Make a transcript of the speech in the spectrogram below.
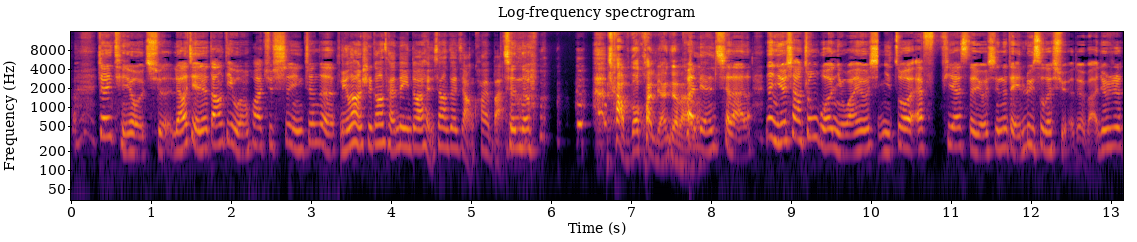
真挺有趣的，了解这当地文化去适应，真的。林老师刚才那一段很像在讲快板，真的。差不多快连起来了，快连起来了。那你就像中国，你玩游戏，你做 FPS 的游戏，那得绿色的血，对吧？就是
